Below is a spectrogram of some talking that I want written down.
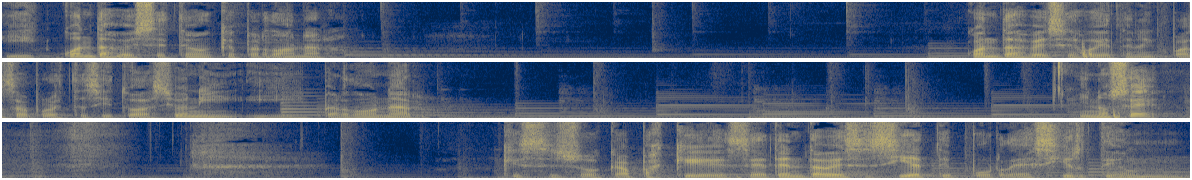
¿y cuántas veces tengo que perdonar? ¿Cuántas veces voy a tener que pasar por esta situación y, perdonar? Y no sé. ¿Qué sé yo? Capaz que 70 veces 7 por decirte un...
